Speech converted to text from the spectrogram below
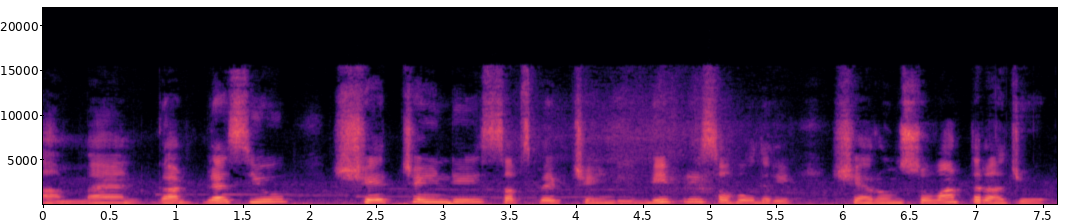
Amen God bless you. Share చేయండి సబ్స్క్రైబ్ చేయండి. మీ ప్రియ సహోదరి షరోన్ సువార్తరాజు.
